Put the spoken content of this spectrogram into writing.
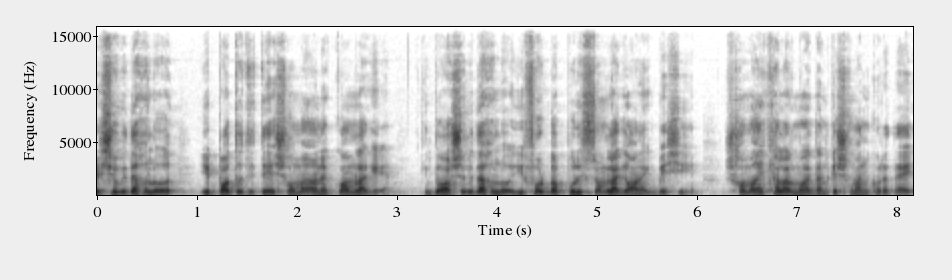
এর সুবিধা হলো এই পদ্ধতিতে সময় অনেক কম লাগে, কিন্তু অসুবিধা হলো ইফোর্ট বা পরিশ্রম লাগে অনেক বেশি। সময় খেলার ময়দানকে সমান করে দেয়।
